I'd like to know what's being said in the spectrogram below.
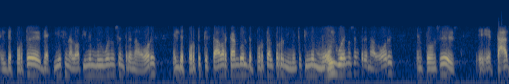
El deporte de, aquí de Sinaloa tiene muy buenos entrenadores. El deporte que está abarcando el deporte de alto rendimiento tiene muy buenos entrenadores. Entonces, eh, tal,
